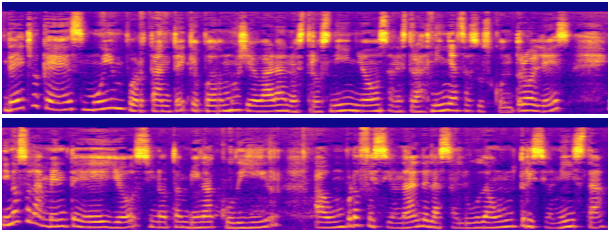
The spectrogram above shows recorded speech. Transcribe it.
De hecho que es muy importante que podamos llevar a nuestros niños, a nuestras niñas a sus controles y no solamente ellos, sino también acudir a un profesional de la salud, a un nutricionista,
